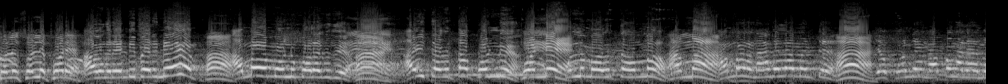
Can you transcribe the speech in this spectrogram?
சொல்லு சொல்லு போடு. அவங்க ரெண்டு பேருமே. அம்மாவும் பொண்ணும் போலகுது ஆ. ஹைட்டாகத்தான் பொண்ணு. பொண்ணு. கொல்ல மாதத்தான் அம்மா. அம்மா. அம்மா நாங்க எல்லாம் பண்ணிட்டோம் ஆ. என் பொண்ணு எங்க அப்பா கல்யாணம்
